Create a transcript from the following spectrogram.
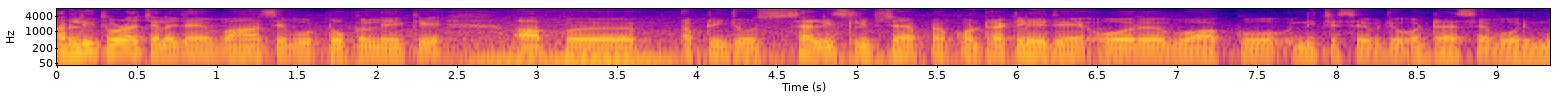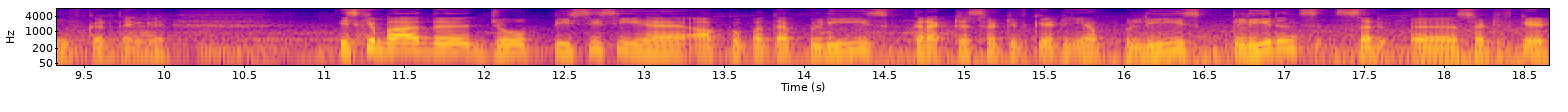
अर्ली थोड़ा चले जाएँ, वहाँ से वो टोकन लेके आप अपनी जो सैलरी स्लिप्स हैं, अपना कॉन्ट्रैक्ट ले जाएँ और वो आपको नीचे से जो एड्रेस है, वो रिमूव कर देंगे। इसके बाद जो पीसीसी है, आपको पता है पुलिस करेक्टर सर्टिफिकेट या पुलिस क्लियरेंस सर्टिफिकेट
